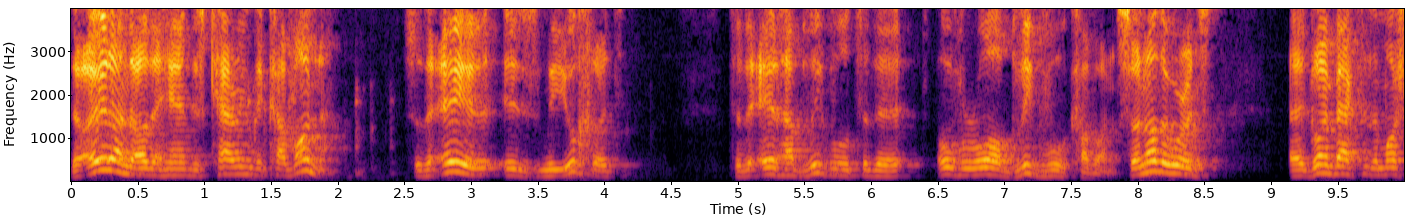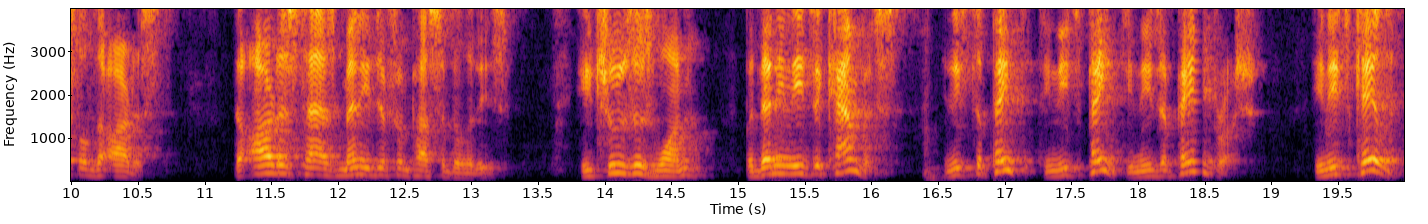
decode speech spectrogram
The Eir, on the other hand, is carrying the Kavona. So the Eir is miyuchad to the Eir HaBligvul, to the overall Bligvul Kavona. So in other words, uh, going back to the marshal of the artist, the artist has many different possibilities. He chooses one, but then he needs a canvas. He needs to paint it. He needs paint. He needs a paintbrush. He needs kalim.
